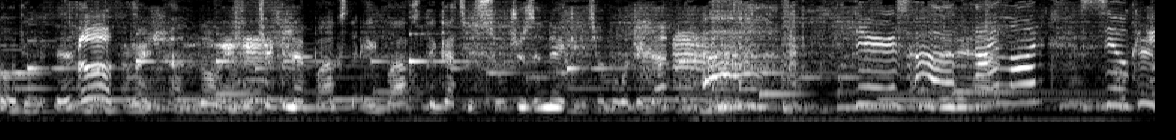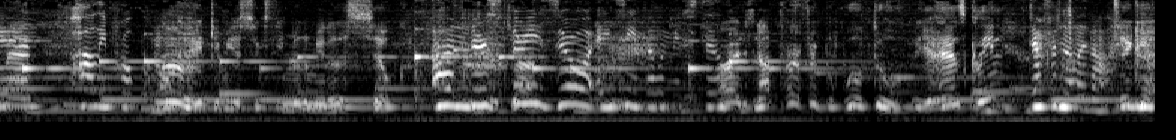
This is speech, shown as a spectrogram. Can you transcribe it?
and do not let go. Do you understand? All right, uh, no, you check in that box, the A box. They got some sutures in there. Can you tell me what they got? Uh, there's uh, nylon, silk, Okay, man. man. Polypropylene. Okay, give me a 60 millimeter silk. Um, there's 30, 18 millimeter still. All right, it's not perfect, but we'll do. Your hands clean? Definitely not. Take an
